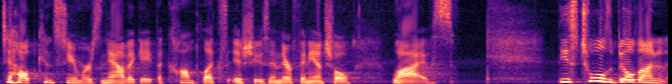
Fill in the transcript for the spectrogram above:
to help consumers navigate the complex issues in their financial lives. These tools build on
